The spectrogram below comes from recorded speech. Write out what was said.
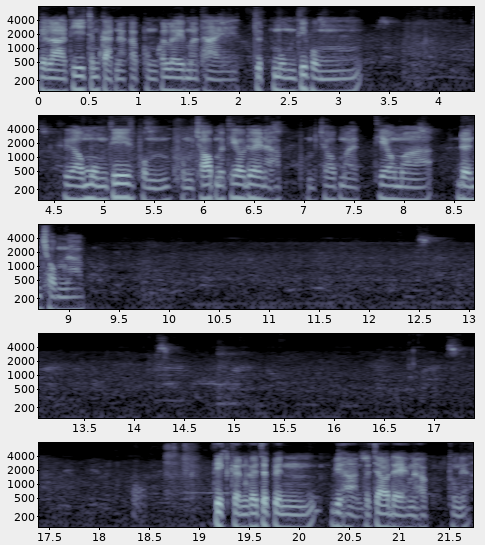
เวลาที่จำกัดนะครับ ผมก็เลยมาถ่ายจุดมุมที่ผม คือเอามุมที่ผมผมชอบมาเที่ยวด้วยนะครับ ผมชอบมาเที่ยวมาเดินชมนะครับติดกันก็จะเป็นวิหารพระเจ้าแดงนะครับ ตรงเนี้ย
